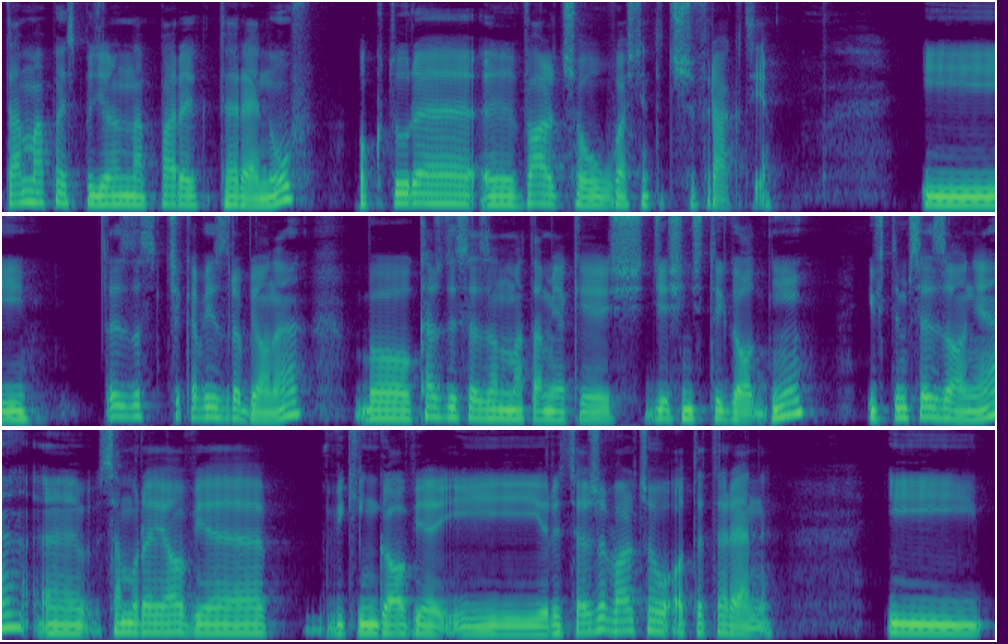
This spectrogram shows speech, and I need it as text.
Ta mapa jest podzielona na parę terenów, o które y, walczą właśnie te trzy frakcje. I to jest dosyć ciekawie zrobione, bo każdy sezon ma tam jakieś 10 tygodni i w tym sezonie y, samurajowie, wikingowie i rycerze walczą o te tereny. I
